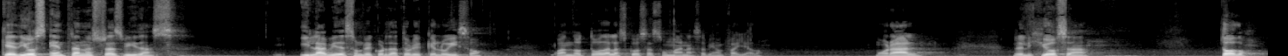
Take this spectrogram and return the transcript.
que Dios entra en nuestras vidas y la vida es un recordatorio que lo hizo cuando todas las cosas humanas habían fallado. Moral, religiosa, todo.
